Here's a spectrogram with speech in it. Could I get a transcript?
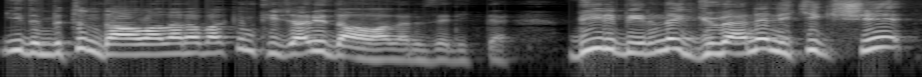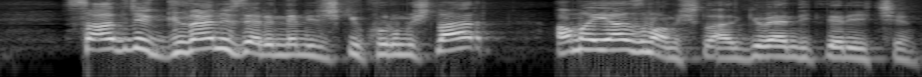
Gidin bütün davalara bakın, ticari davalar özellikle. Birbirine güvenen iki kişi sadece güven üzerinden ilişki kurmuşlar ama yazmamışlar güvendikleri için.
